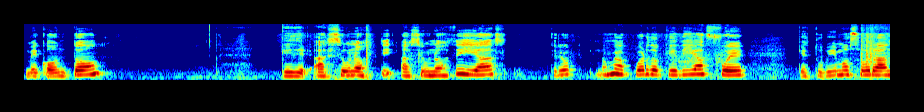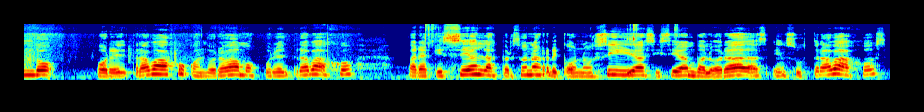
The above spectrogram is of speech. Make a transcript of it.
me contó que hace unos, hace unos días, creo que no me acuerdo qué día fue, que estuvimos orando por el trabajo, cuando orábamos por el trabajo, para que sean las personas reconocidas y sean valoradas en sus trabajos.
